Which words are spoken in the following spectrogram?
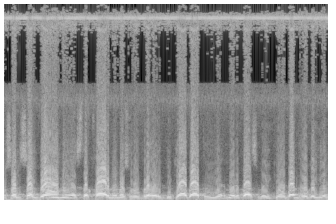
مسلسل دعاؤں میں، استغفار میں مصروف رہے کہ کیا بات ہوئی ہے، میرے پاس وہی کیوں بند ہو گئی ہے؟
